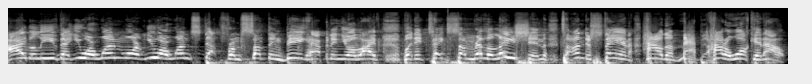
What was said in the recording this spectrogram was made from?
I believe that you are one more, you are one step from something big happening in your life, but it takes some revelation to understand how to map it, how to walk it out.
